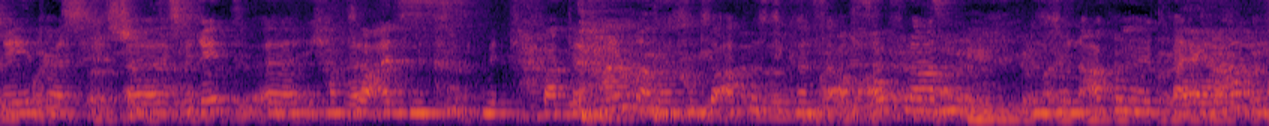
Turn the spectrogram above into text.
Gerät. Halt. Äh, Gerät äh, ich habe so eins mit, mit Batterien, aber es sind so Akkus, die kannst du auch aufladen. Und so ein Akku hält drei Tage.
